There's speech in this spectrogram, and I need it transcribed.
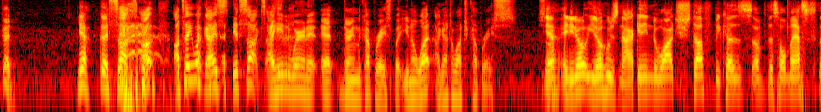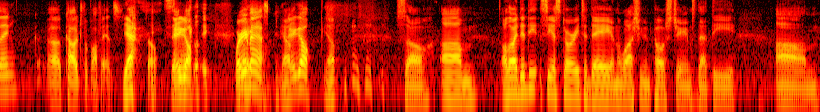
good. Yeah. Good. It sucks. I'll, I'll tell you what, guys, it sucks. I hated wearing it at during the cup race, but you know what? I got to watch a cup race. So, Yeah, and you know, you know who's not getting to watch stuff because of this whole masks thing? Uh, college football fans. Yeah. So, there you go. exactly. Wear your mask. Yep. There you go. Yep. so, um, although I did see a story today in the Washington Post, James, that the um,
